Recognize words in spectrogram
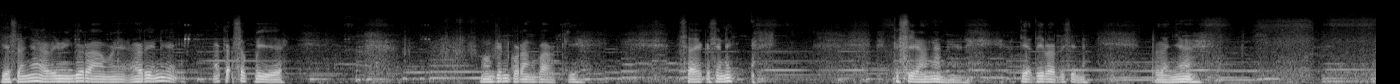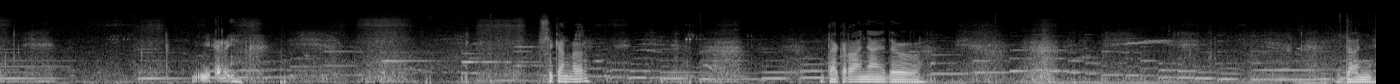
Biasanya hari minggu ramai hari ini agak sepi ya mungkin kurang pagi. Saya ke sini. Kesiangan ini. Dia tidur di sini. Telahnya miring. Sikan lor kita keranya itu. Dan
